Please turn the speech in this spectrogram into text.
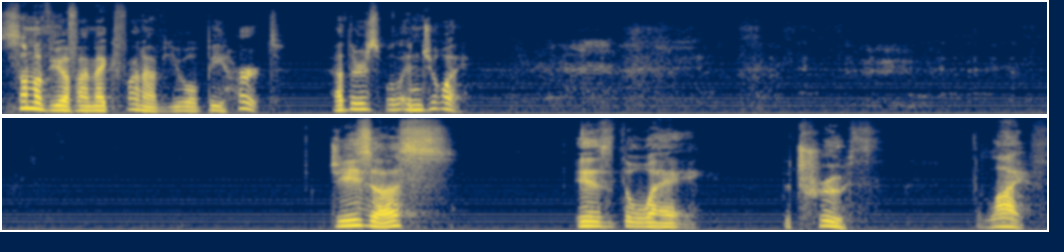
Some of you, if I make fun of, you will be hurt. Others will enjoy. Jesus is the way, the truth, the life.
